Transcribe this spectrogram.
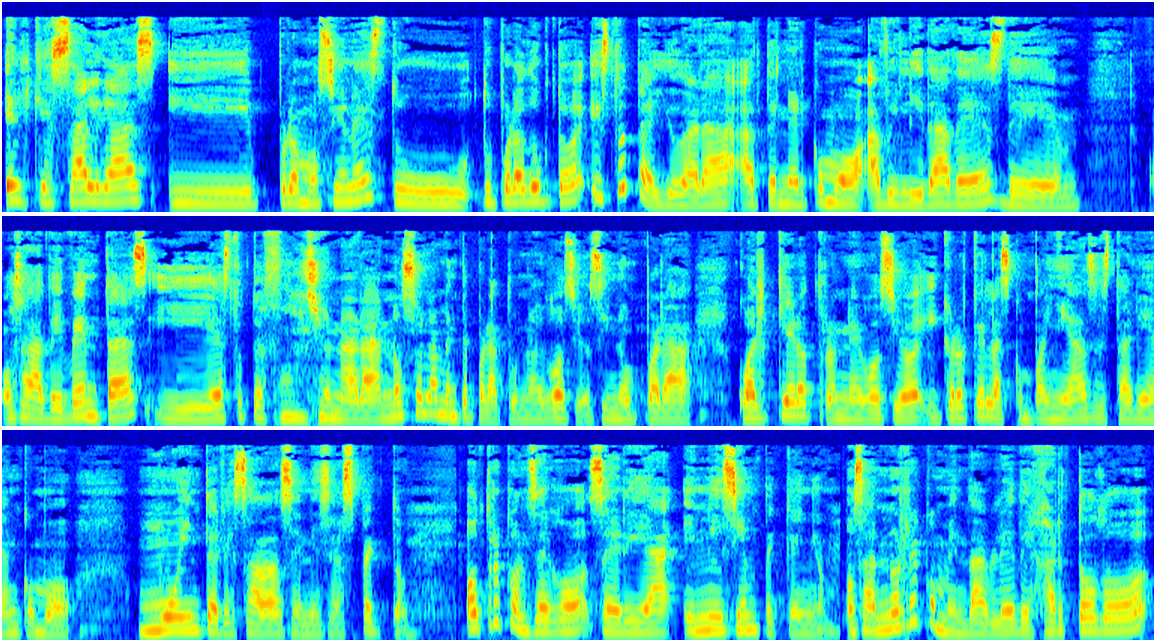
el, que salgas y promociones tu, tu, producto, esto te ayudará a tener como habilidades de, o sea, de ventas y esto te funcionará no solamente para tu negocio, sino para cualquier otro negocio y creo que las compañías estarían como muy interesadas en ese aspecto. Otro consejo sería inicien pequeño. O sea, no es recomendable dejar todo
